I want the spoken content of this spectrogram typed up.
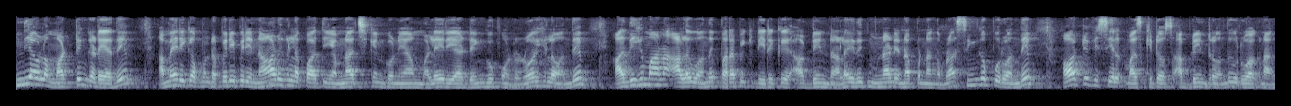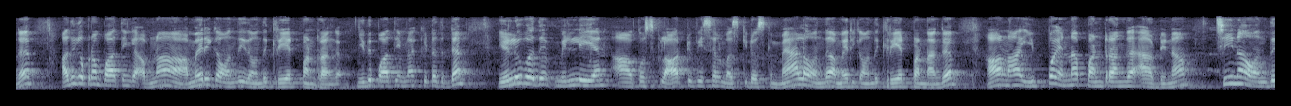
இந்தியாவில் மட்டும் கிடையாது. அமெரிக்கா போன்ற பெரிய பெரிய நாடுகளில் பார்த்தீங்க அப்படின்னா சிக்கன் கொனியா மலேரியா டெங்கு போன்ற நோய்களை வந்து அதிகமான அளவு வந்து பரப்பிக்கிட்டு இருக்குது அப்படின்றனால இதுக்கு முன்னாடி என்ன பண்ணாங்க அப்படின்னா சிங்கப்பூர் வந்து ஆர்டிஃபிஷியல் மஸ்கிட்டோஸ் அப்படின்ற வந்து உருவாக்குனாங்க. அதுக்கப்புறம் பார்த்தீங்க அப்படின்னா அமெரிக்கா வந்து இதை வந்து கிரியேட் பண்ணுறாங்க இது பார்த்தீங்கன்னா கிட்டத்தட்ட எழுபது மில்லியன் கொசுக்கள் ஆர்டிஃபிஷியல் மஸ்கிட்டோஸ்க்கு மேலே வந்து அமெரிக்கா வந்து கிரியேட் பண்ணாங்க. ஆனால் இப்போ என்ன பண்ணுறாங்க அப்படின்னா சீனா வந்து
